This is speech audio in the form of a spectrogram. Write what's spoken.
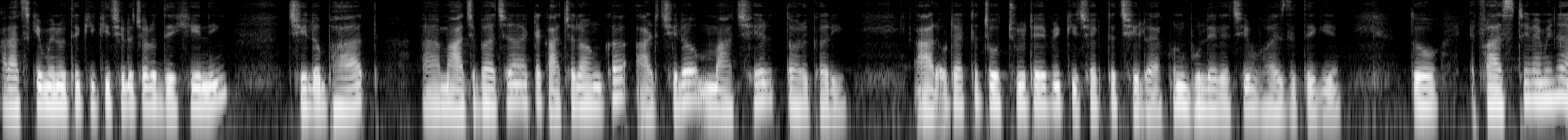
আর আজকে মেনুতে কী কী ছিল চলো দেখিয়ে নিই। ছিল ভাত মাছ ভাজা, একটা কাঁচা লঙ্কা আর ছিল মাছের তরকারি। আর ওটা একটা চচ্চড়ি টাইপের কিছু একটা ছিল, এখন ভুলে গেছি ভয়েস দিতে গিয়ে। তো ফার্স্ট টাইম আমি না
